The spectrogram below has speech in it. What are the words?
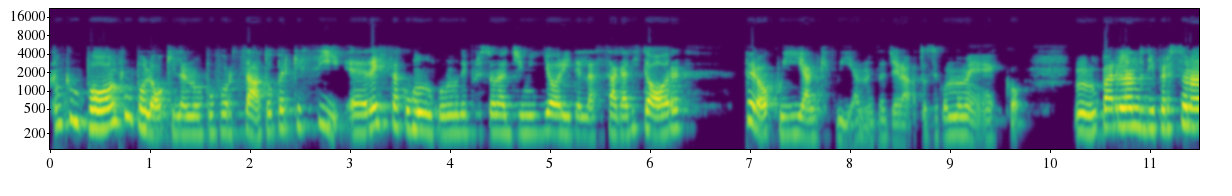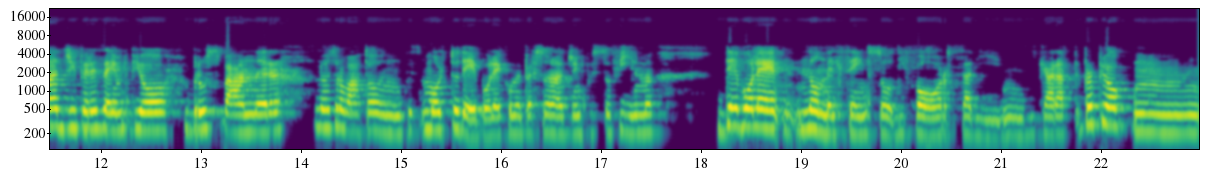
anche un, po', anche un po' Loki l'hanno un po' forzato perché sì, eh, resta comunque uno dei personaggi migliori della saga di Thor, però qui, anche qui hanno esagerato, secondo me, ecco. Mm, parlando di personaggi, per esempio, Bruce Banner l'ho trovato in, molto debole come personaggio in questo film debole non nel senso di forza, di, di carattere, proprio mh, mm,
